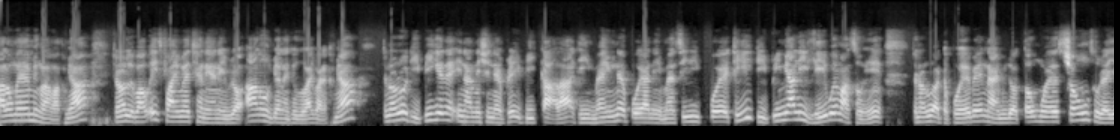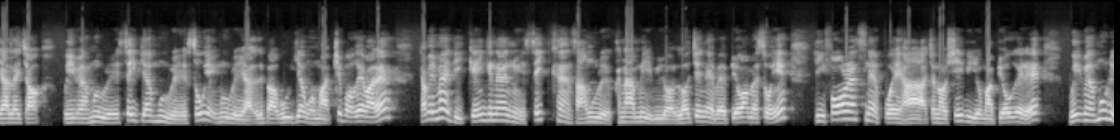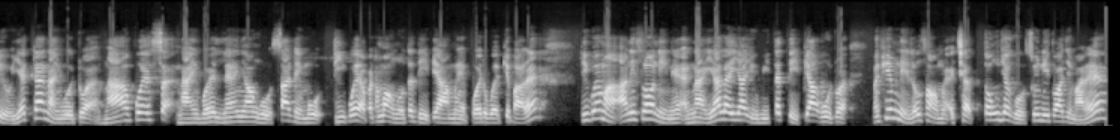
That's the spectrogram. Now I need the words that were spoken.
အားလုံးပဲမင်္ဂလာပါခင်ဗျာကျွန်တော်တို့ Lubao X5 မဲ့ channel ကနေပြီးတော့အားလုံးကိုပြန်လည်ကြိုဆိုလိုက်ပါတယ်ခင်ဗျာကျွန်တော်တို့ဒီပြီးခဲ့တဲ့ international break ပြီးကာလာဒီ Man U နဲ့ပွဲကနေ Man City ပွဲအထိဒီ Premier League ၄ပွဲမှာဆိုရင်ကျွန်တော်တို့ကတပွဲပဲနိုင်ပြီးတော့၃ပွဲရှုံးဆိုတဲ့ရလိုက်ကြောင်းဝေဖန်မှုတွေစိတ်ပြတ်မှုတွေစိုးရိမ်မှုတွေကလီဗာပူးရက်ဝင်မှာဖြစ်ပေါ်ခဲ့ပါတယ် ဒါပေမဲ့ဒီကိန်းကနန်းတွေစိတ်ခံစားမှုတွေခဏမေ့ပြီးတော့ logic နဲ့ပဲပြောရမယ်ဆိုရင်ဒီ Forest နဲ့ပွဲဟာကျွန်တော်ရှေ့ဗီဒီယိုမှာပြောခဲ့တဲ့ဝေဖန်မှုတွေကိုရက်တက်နိုင်ဖို့အတွက်၅ပွဲဆက်နိုင်ပွဲလမ်းကြောင်းကိုစတင်ဖို့ဒီပွဲကပထမဆုံးတက်တည်ပြမယ်ပွဲတစ်ပွဲဖြစ်ပါတယ်ဒီပွဲမှာအာနီစလော့အနေနဲ့အနိုင်ရလက်ရယူပြီးတက်တည်ပြဖို့အတွက်မဖြစ်မနေလှုပ်ဆောင်မယ့်အချက်၃ချက်ကိုဆွေးနွေးသွားကြပါတယ်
